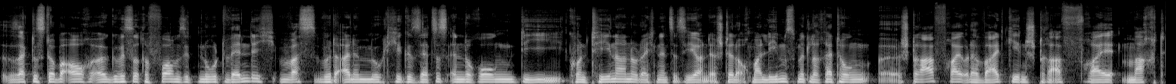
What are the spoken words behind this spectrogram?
sagtest du aber auch, äh, gewisse Reformen sind notwendig. Was würde eine mögliche Gesetzesänderung, die Containern oder ich nenne es jetzt hier an der Stelle auch mal Lebensmittelrettung äh, straffrei oder weitgehend straffrei macht,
